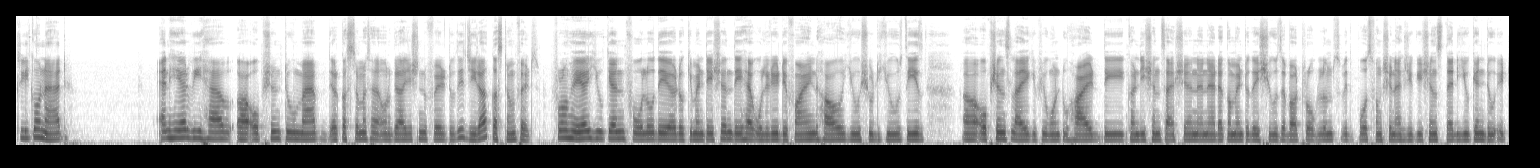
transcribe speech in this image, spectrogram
Click on add and here we have uh, option to map their customers and organization field to the jira custom fields. From here you can follow their documentation. They have already defined how you should use these uh, options like if you want to hide the condition section and add a comment to the issues about problems with post function executions that you can do it.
